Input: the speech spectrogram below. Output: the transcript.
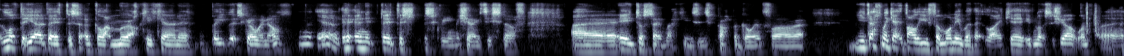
loved it. Yeah, the, the sort of glam rocky kind of beat that's going on. Yeah, and the, the, the screamy, shouty stuff. Uh, it does sound like he's, he's proper going for. Uh, you definitely get value for money with it, like uh, even though it's a short one. Uh,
